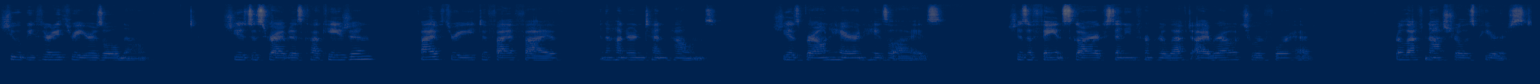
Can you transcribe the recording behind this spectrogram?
She will be 33 years old now. She is described as Caucasian, 5'3 to 5'5, and 110 pounds. She has brown hair and hazel eyes. She has a faint scar extending from her left eyebrow to her forehead. Her left nostril is pierced.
